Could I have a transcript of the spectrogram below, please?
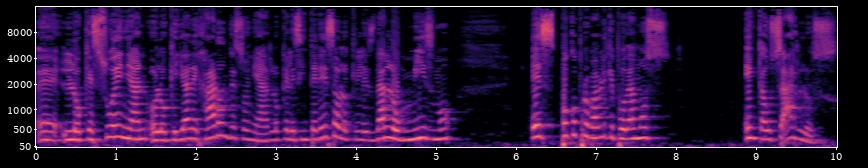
eh, lo que sueñan o lo que ya dejaron de soñar, lo que les interesa o lo que les da lo mismo, es poco probable que podamos encauzarlos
